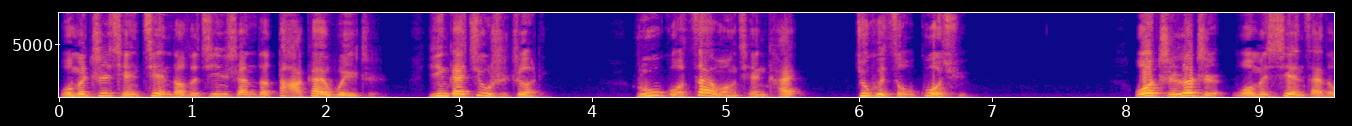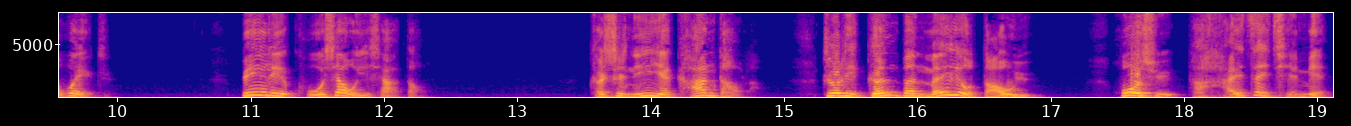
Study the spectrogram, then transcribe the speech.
我们之前见到的金山的大概位置应该就是这里，如果再往前开，就会走过去。我指了指我们现在的位置。比利苦笑一下道：“可是你也看到了。”这里根本没有岛屿，或许它还在前面。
